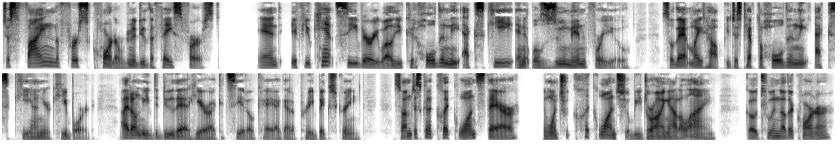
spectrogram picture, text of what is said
just find the first corner. We're going to do the face first. And if you can't see very well, you could hold in the X key and it will zoom in for you. So that might help. You just have to hold in the X key on your keyboard. I don't need to do that here. I could see it okay. I got a pretty big screen. So I'm just going to click once there. And once you click once, you'll be drawing out a line. Go to another corner.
